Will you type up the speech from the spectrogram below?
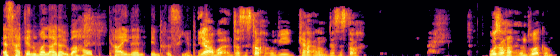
es hat ja nun mal leider überhaupt keinen interessiert. Ja, aber das ist doch irgendwie, keine Ahnung, das ist doch Ursache und Wirkung.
